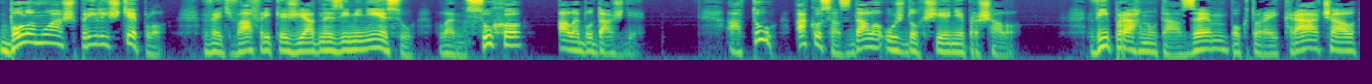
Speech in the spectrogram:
Bolo mu až príliš teplo, veď v Afrike žiadne zimy nie sú, len sucho alebo dažde. A tu, ako sa zdalo, už dlhšie nepršalo. Vyprahnutá zem, po ktorej kráčal,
